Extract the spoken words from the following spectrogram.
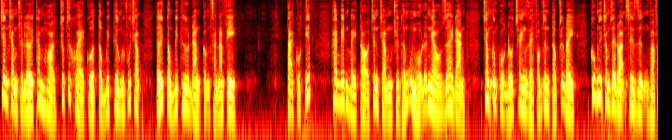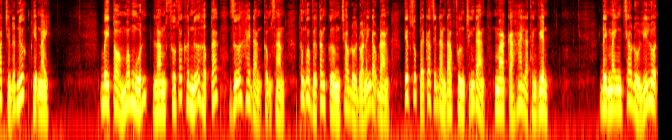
trân trọng chuyển lời thăm hỏi chúc sức khỏe của Tổng Bí thư Nguyễn Phú Trọng tới Tổng Bí thư Đảng Cộng sản Nam Phi. Tại cuộc tiếp, hai bên bày tỏ trân trọng truyền thống ủng hộ lẫn nhau giữa hai đảng trong công cuộc đấu tranh giải phóng dân tộc trước đây, cũng như trong giai đoạn xây dựng và phát triển đất nước hiện nay. Bày tỏ mong muốn làm sâu sắc hơn nữa hợp tác giữa hai đảng Cộng sản thông qua việc tăng cường trao đổi đoàn lãnh đạo đảng, tiếp xúc tại các diễn đàn đa phương chính đảng mà cả hai là thành viên – đẩy mạnh trao đổi lý luận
